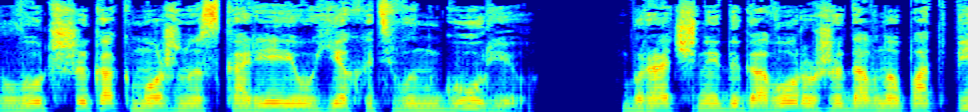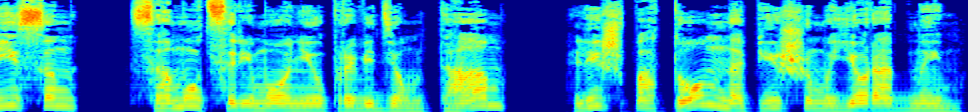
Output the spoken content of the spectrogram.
Лучше как можно скорее уехать в Ингурию. Брачный договор уже давно подписан, саму церемонию проведем там, лишь потом напишем ее родным.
